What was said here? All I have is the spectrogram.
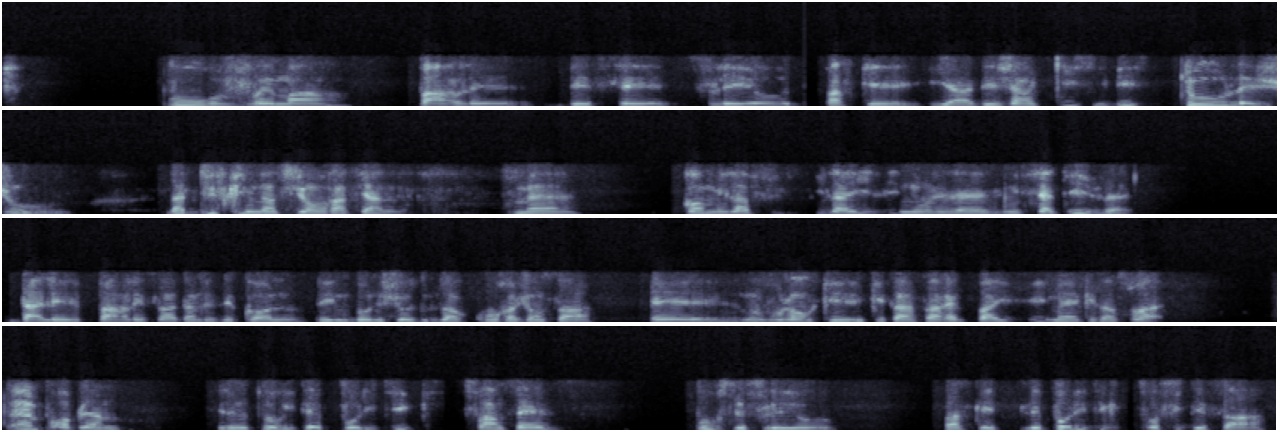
pour vraiment parler de ces fléaux, parce qu'il y a des gens qui subissent tous les jours la discrimination raciale. Mais comme il a, il a l'initiative d'aller parler ça dans les écoles, c'est une bonne chose, nous encourageons ça. Et nous voulons que, que ça ne s'arrête pas ici, mais que ça soit un problème de l'autorité politique française pour ce fléau, parce que les politiques profitent de ça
